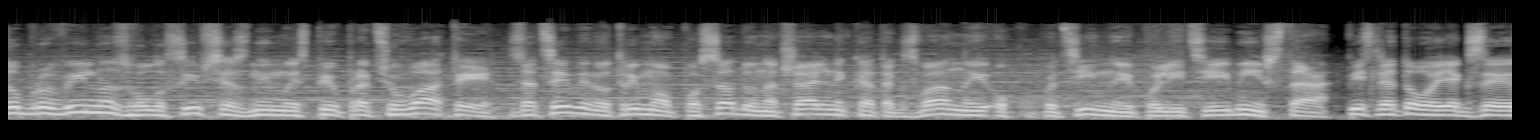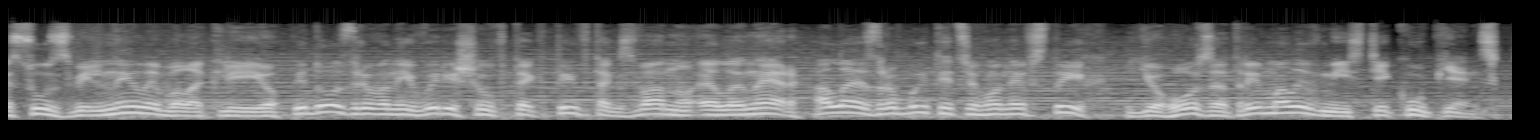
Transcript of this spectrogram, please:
добровільно зголосився з ними співпрацювати. За це він отримав посаду начальника так званої окупаційної поліції міста. Після того як ЗСУ звільнили Балаклію, підозрюваний вирішив втекти в так звану ЛНР, але зробити цього не встиг. Його затримали в місті Куп'янськ.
